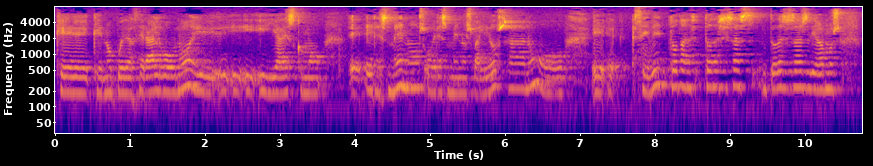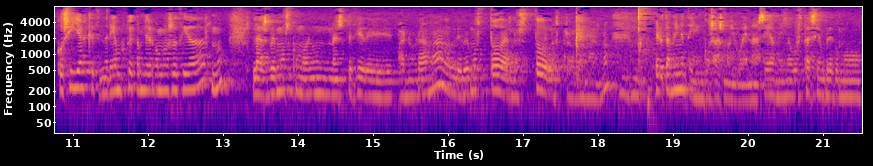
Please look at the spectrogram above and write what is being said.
que, no puede hacer algo ¿no? y, y, y ya es como eh, eres menos o eres menos valiosa ¿no? O, eh, se ve todas, todas, esas, todas esas, digamos, cosillas que tendríamos que cambiar como sociedad, ¿no? Las vemos como en una especie de panorama donde vemos todas los, todos los problemas, ¿no? Uh -huh. Pero también tienen cosas muy buenas, ¿eh? A mí me gusta siempre como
